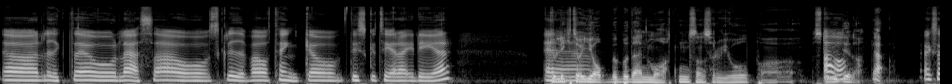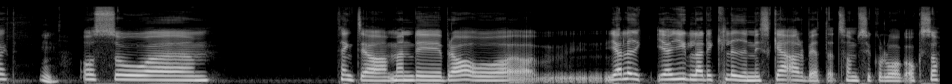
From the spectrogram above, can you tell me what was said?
Jeg likte å lese og skrive og tenke og diskutere ideer. Du likte å Eh, jobbe på den måten, sånn som du gjorde på studiet, da? Ja. eksakt. Mm. Og så tenkte jeg, men det er bra och jeg, lik, jag gillar det kliniske arbeidet som psykolog också.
